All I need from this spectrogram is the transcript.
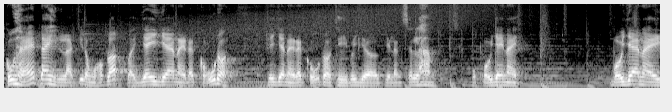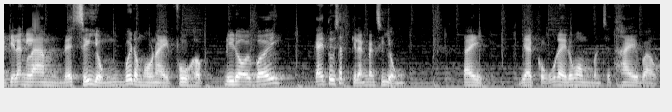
Cụ thể, đây là chiếc đồng hồ Hublot và dây da này đã cũ rồi. Dây da này đã cũ rồi thì bây giờ Kỳ lan sẽ làm một bộ dây này. Bộ da này Kỳ lan làm để sử dụng với đồng hồ này phù hợp đi đôi với cái túi sách Kỳ lan đang sử dụng. Đây, da cũ đây, đúng không? Mình sẽ thay vào.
